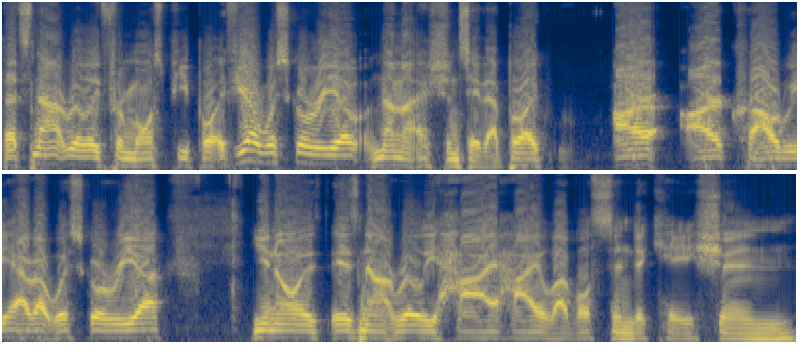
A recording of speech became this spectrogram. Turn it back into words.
That's not really for most people. If you're at WiscoREIA, no, no, I shouldn't say that, but like our our crowd we have at WiscoREIA, you know, is, is not really high high level syndication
